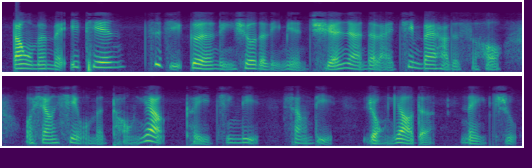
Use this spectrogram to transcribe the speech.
当我们每一天自己个人灵修的里面全然的来敬拜他的时候，我相信我们同样可以经历上帝荣耀的内住。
